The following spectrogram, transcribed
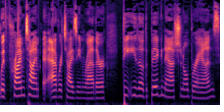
with primetime advertising, rather, the you know the big national brands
